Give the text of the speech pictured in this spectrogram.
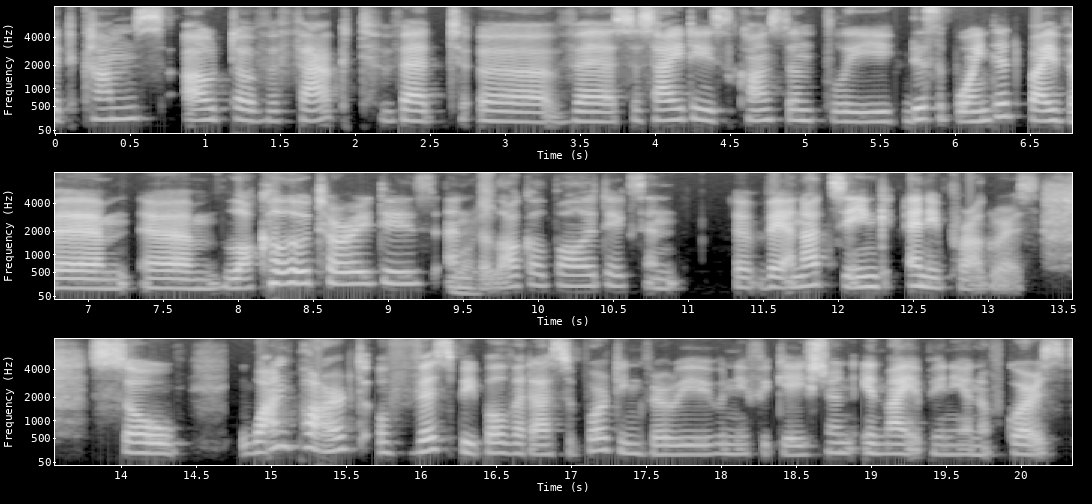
it comes out of the fact that uh, the society is constantly disappointed by the um, local authorities and right. the local politics and uh, they are not seeing any progress. So, one part of these people that are supporting the reunification, in my opinion, of course,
